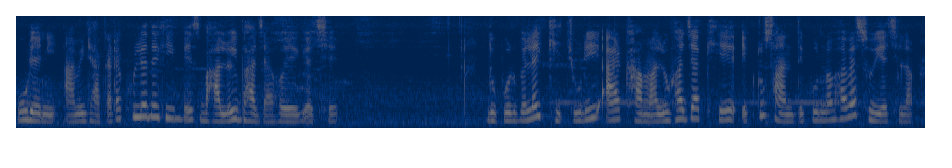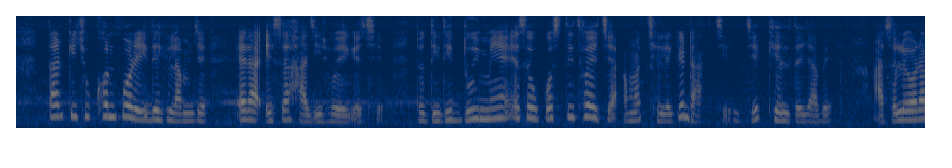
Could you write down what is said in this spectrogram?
পুড়ে নি। আমি ঢাকাটা খুলে দেখি, বেশ ভালোই ভাজা হয়ে গেছে। দুপুরবেলায় খিচুড়ি আর খামালু ভাজা খেয়ে একটু শান্তিপূর্ণভাবে শুয়েছিলাম। তার কিছুক্ষণ পরেই দেখলাম যে এরা এসে হাজির হয়ে গেছে। তো দিদির দুই মেয়ে এসে উপস্থিত হয়েছে, আমার ছেলেকে ডাকছে যে খেলতে যাবে। আসলে ওরা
